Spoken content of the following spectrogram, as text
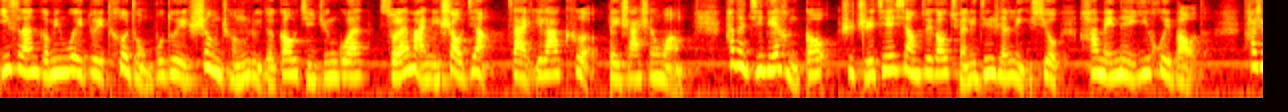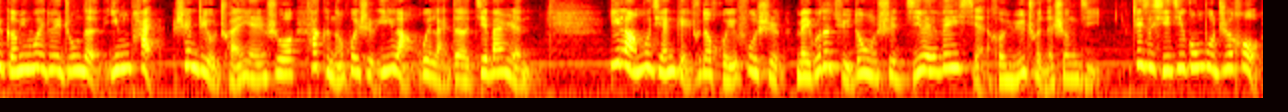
伊斯兰革命卫队特种部队圣城旅的高级军官索莱马尼少将在伊拉克被杀身亡。他的级别很高，是直接向最高权力精神领袖哈梅内伊汇报的。他是革命卫队中的鹰派，甚至有传言说他可能会是伊朗未来的接班人。伊朗目前给出的回复是：美国的举动是极为危险和愚蠢的升级。这次袭击公布之后，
